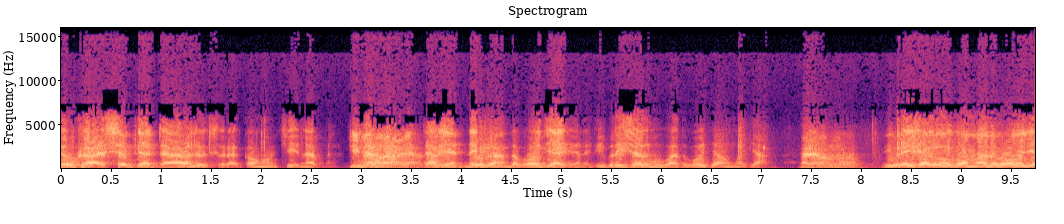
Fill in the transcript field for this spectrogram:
ဒုက္ခအဆက်ပြတ်တာလို့ဆိုတာကောင်းကောင်းကျေနပ်ပါဒီနေ့ပါဗျာဒါဖြင့်နိဗ္ဗာန်သဘောကျရင်လေဒီပရိစ္ဆေသမုပ္ပါသဘောကျအောင်မကြ မှန်ပါဗျာဒီပရိစ္ဆေသမုပ္ပါမှာသဘောမကျ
